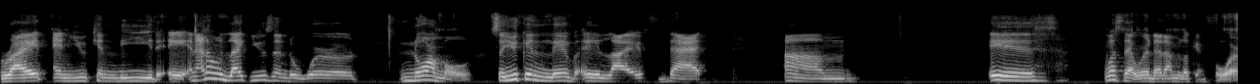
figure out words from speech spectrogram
right and you can lead a and i don't like using the word normal. So you can live a life that um is what's that word that i'm looking for?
